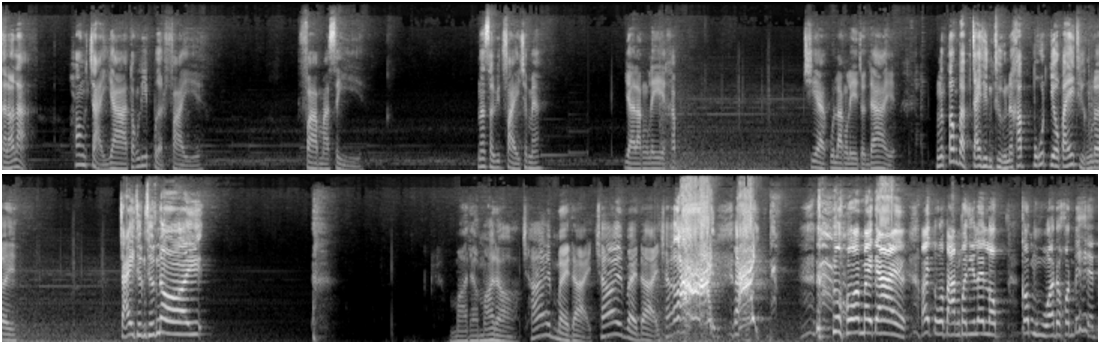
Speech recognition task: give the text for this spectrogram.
ซะแล้วล่ะ ห้องจ่ายยาต้องรีบเปิดไฟ ฟาร์มาซีนั่นสวิตไฟใช่ไหมอย่าลังเลครับ เชียร์กูลังเลจนได้ มันต้องแบบใจถึงๆนะครับ ปูดเดียวไปให้ถึงเลย ใจถึงๆหน่อย มาดามาดาใช่ไม่ได้ ใช่ไม่ได้ใช่อ้ายอ้โอ้ไม่ได้ไอ้ตัวบางพอดีเลยหลบก้มหัวเดี๋ยวคนไม่เห็น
